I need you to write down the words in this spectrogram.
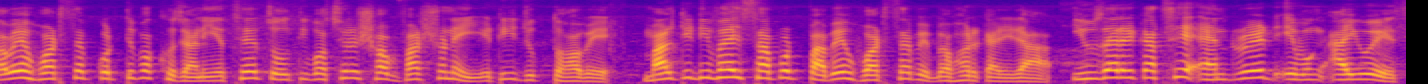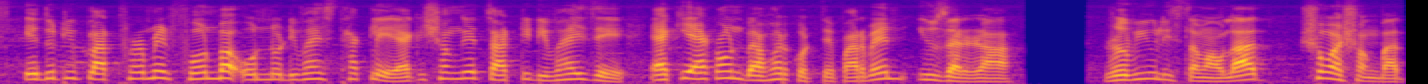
তবে হোয়াটসঅ্যাপ কর্তৃপক্ষ জানিয়েছে, চলতি বছরের সব ভার্সনেই এটি যুক্ত হবে। মাল্টি ডিভাইস সাপোর্ট পাবে হোয়াটসঅ্যাপে ব্যবহারকারীরা। ইউজারের কাছে অ্যান্ড্রয়েড এবং আইওএস, এ দুটি প্ল্যাটফর্মের ফোন বা অন্য ডিভাইস থাকলে একই সঙ্গে চারটি ডিভাইসে একই অ্যাকাউন্ট ব্যবহার করতে পারবেন ইউজাররা। রবিউল ইসলাম আওলাদ, সময় সংবাদ।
